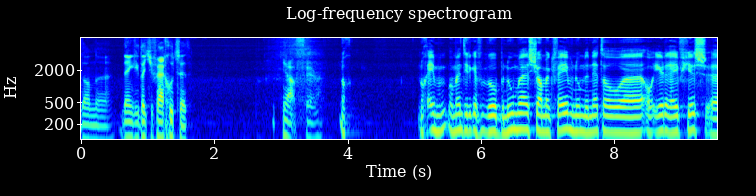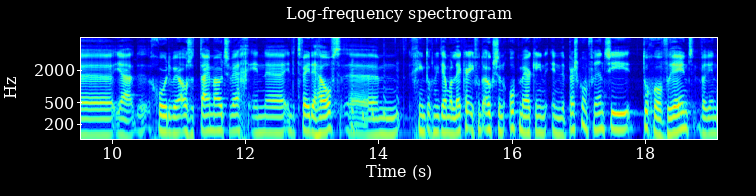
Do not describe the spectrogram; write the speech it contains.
dan denk ik dat je vrij goed zit. Ja, fair. Nog één moment die ik even wil benoemen. Sean McVay, we noemden net al, eh, al eerder eventjes. eh, ja, de- gooide weer al zijn timeouts weg in, eh, in de tweede helft. Ehm, ging toch niet helemaal lekker. Ik vond ook zijn opmerking in de persconferentie toch wel vreemd. Waarin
